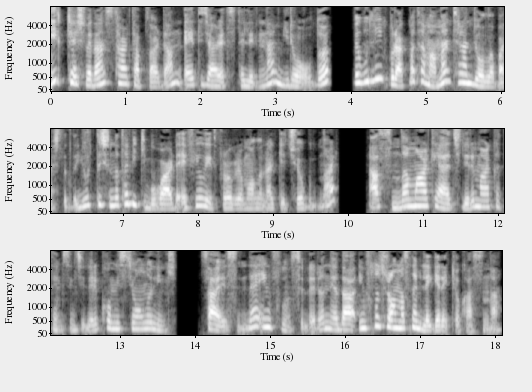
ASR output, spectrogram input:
ilk keşfeden startuplardan, e-ticaret sitelerinden biri oldu. Ve bu link bırakma tamamen Trendyol'la başladı. Yurt dışında tabii ki bu vardı. Affiliate programı olarak geçiyor bunlar. Aslında marka elçileri, marka temsilcileri komisyonlu link sayesinde influencerların ya da influencer olmasına bile gerek yok aslında.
